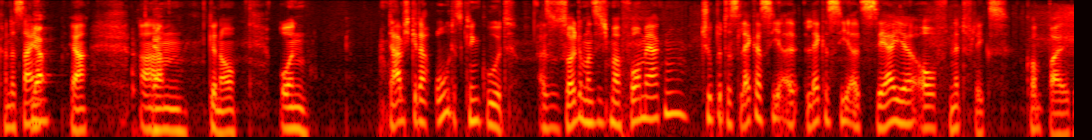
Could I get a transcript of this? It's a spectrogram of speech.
Kann das sein? Ja. Ja. Ähm, ja. Genau. Und da habe ich gedacht, oh, das klingt gut. Also sollte man sich mal vormerken, Jupiter's Legacy, Legacy als Serie auf Netflix. Kommt bald.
